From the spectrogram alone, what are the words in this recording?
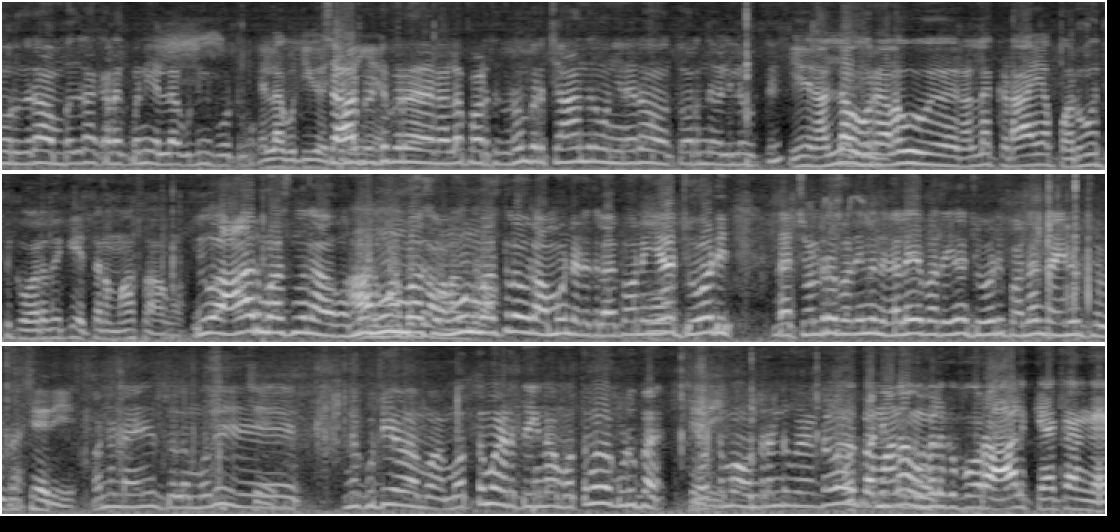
நூறு கிராம் ஐம்பது கிராம் கணக்கு பண்ணி எல்லா குட்டியும் போட்டுருவோம். எல்லா குட்டியும் வச்சு சாப்பிட்டுட்டு பிறகு நல்லா படுத்துக்கிடும் பிறகு சாயந்தரம் கொஞ்ச நேரம் திறந்து வெளியில விட்டு இது நல்ல ஒரு அளவு நல்ல கிடாயா பருவத்துக்கு வர்றதுக்கு எத்தனை மாசம் ஆகும்? இது ஆறு மாசம் தானே ஆகும். மூணு மாசம் மூணு மாசத்துல ஒரு அமௌண்ட் எடுத்துல இப்போ நீங்க ஜோடி நான் சொல்றது பாத்தீங்கன்னா இந்த விலையை பாத்தீங்கன்னா ஜோடி பன்னெண்டு ஐநூறு சொல்றேன். சரி. பன்னெண்டு ஐநூறு சொல்லும் போது இந்த குட்டியை மொத்தமா எடுத்தீங்கன்னா மொத்தமா தான் கொடுப்பேன். மொத்தமா ஒன்று ரெண்டு உங்களுக்கு போற ஆள் கேட்காங்க.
